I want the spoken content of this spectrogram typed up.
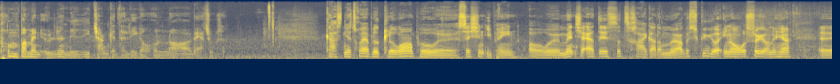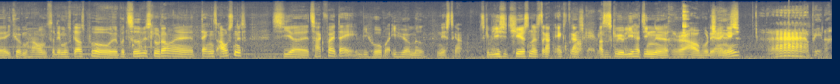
pumper man øllet ned i tanker, der ligger under værtshuset. Carsten, jeg tror, jeg er blevet klogere på øh, Session IPA'en, og øh, mens jeg er det, så trækker der mørke skyer ind over søerne her øh, i København, så det er måske også på, øh, på tide, vi slutter øh, dagens afsnit. Siger øh, tak for i dag. Vi håber, I hører med næste gang. Skal vi lige sige cheers næste gang, ekstra gang? Og så skal vi jo lige have din øh, rav vurdering, ikke? Peter.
